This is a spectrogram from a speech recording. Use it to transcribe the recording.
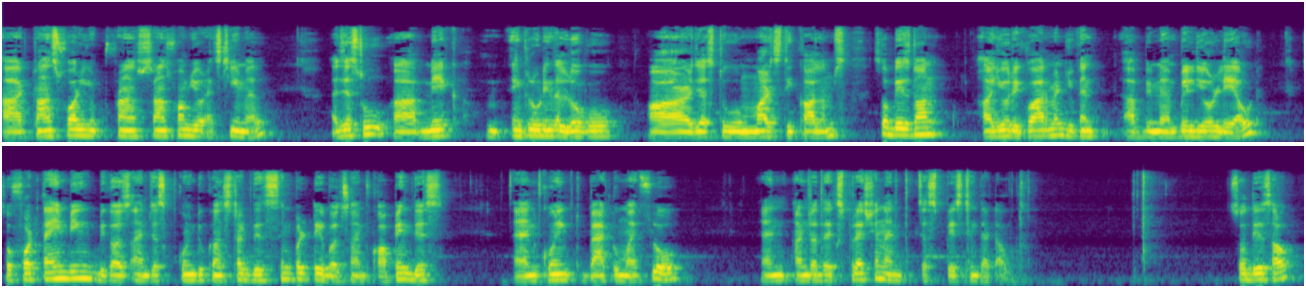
uh, transfer you transform your HTML uh, just to uh, make including the logo or just to merge the columns. So based on uh, your requirement you can build your layout. So for time being because I'm just going to construct this simple table so I'm copying this and going back to my flow and under the expression I'm just pasting that out. So this is how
